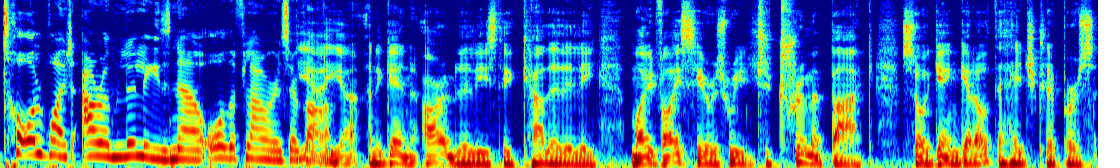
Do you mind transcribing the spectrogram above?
tall white arum lilies now? All the flowers are Yeah, gone. yeah. Yeah. And again, arum lilies, the calla lily. My advice here is really to trim it back. So again, get out the hedge clippers,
